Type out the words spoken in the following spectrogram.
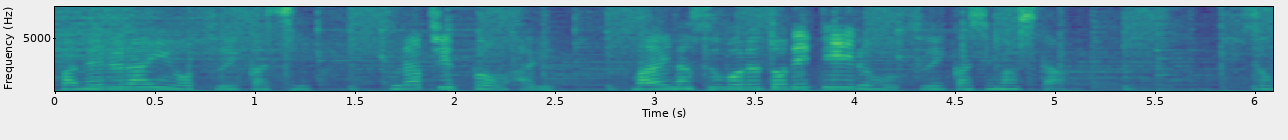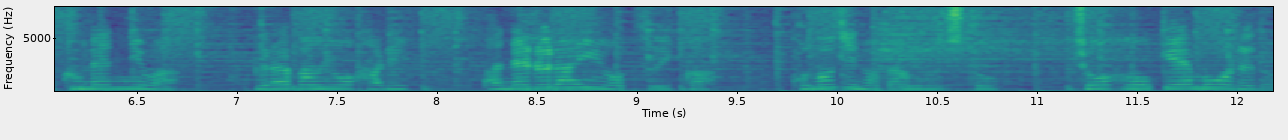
パネルラインを追加し、プラチップを貼り、マイナスボルトディティールも追加しました。側面には、プラ板を貼り、パネルラインを追加、この字の段打ちと、長方形モールド、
